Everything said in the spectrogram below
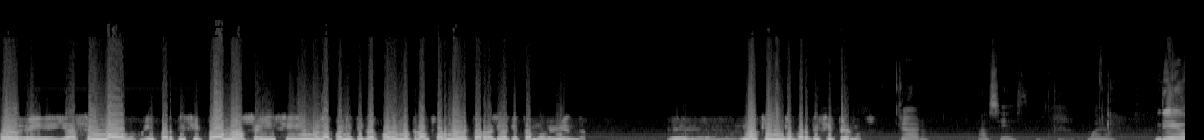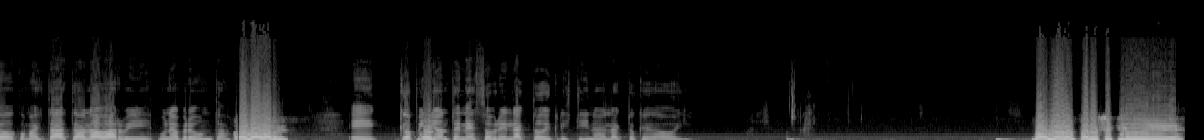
eh, y hacemos y participamos e incidimos en la política, podemos transformar esta realidad que estamos viviendo. Eh, no quieren que participemos. Claro, así es. Bueno. Diego, ¿cómo estás? Te habla Barbie. Una pregunta. Hola, Barbie. ¿Qué opinión tenés sobre el acto de Cristina, el acto que da hoy? Bueno, me parece que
